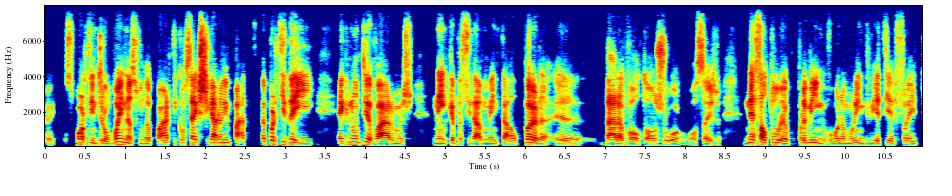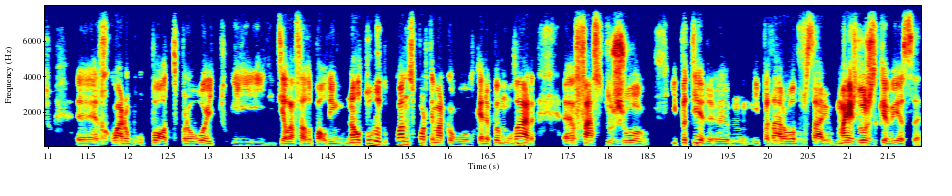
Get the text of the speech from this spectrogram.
Okay? O Sporting entrou bem na segunda parte e consegue chegar ao empate. A partir daí é que não teve armas nem capacidade mental para uh, dar a volta ao jogo. Ou seja, nessa altura, para mim, o Ruben Amorim devia ter feito uh, recuar o, o, pote para 8 e, e, ter lançado o Paulinho. Na altura, do, quando o Sporting marca o golo, que era para mudar a face do jogo e para ter um, e para dar ao adversário mais dores de cabeça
